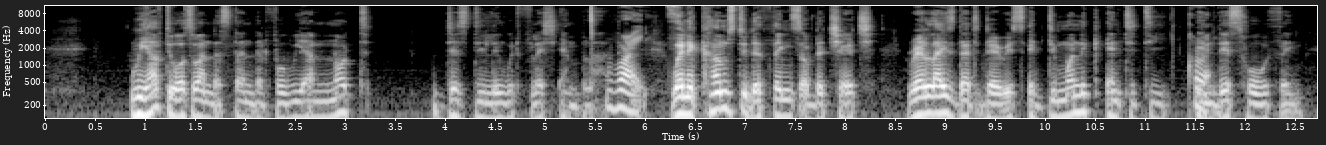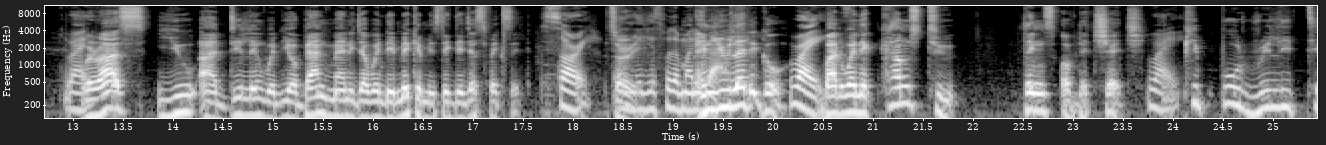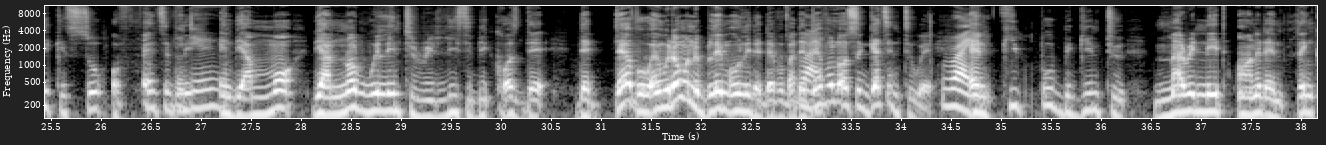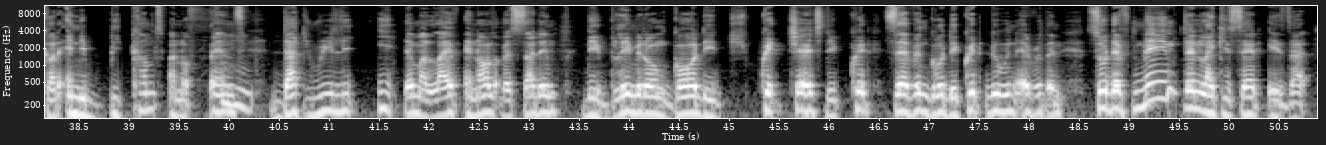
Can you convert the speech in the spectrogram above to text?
we have to also understand that for we are not just dealing with flesh and blood. right. When it comes to the things of the church, realize that there is a demonic entity in this whole thing. Right. Whereas you are dealing with your bank manager, when they make a mistake, they just fix it Sorry. Sorry. And they just put the money and back. you let it go. Right. But when it comes to things of the church, right. people really take it so offensively do. and they are more they are not willing to release it because the the devil and we don't want to blame only the devil but the Right. devil also gets into it Right. and people begin to marinate on it and think on it and it becomes an offense Mm-hmm. that really eat them alive and all of a sudden they blame it on god they quit church they quit serving god they quit doing everything so the main thing like you said is that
